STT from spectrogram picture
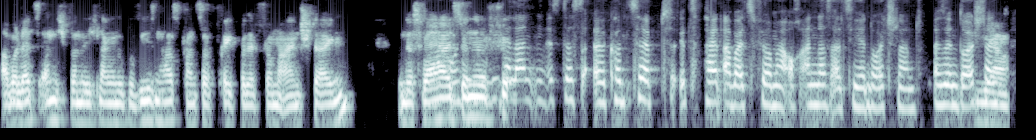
aber letztendlich, wenn du dich lange genug bewiesen hast, kannst du auch direkt bei der Firma einsteigen. Und das war ja, halt so eine. In den Niederlanden ist das äh, Konzept Zeitarbeitsfirma auch anders als hier in Deutschland. Also in Deutschland ja.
